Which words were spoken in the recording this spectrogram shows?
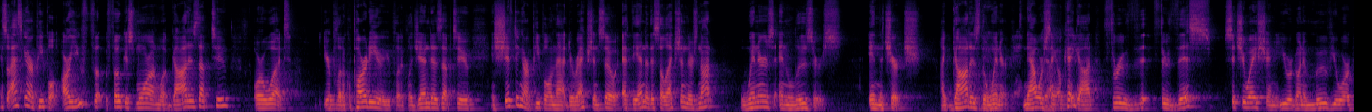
And so asking our people, are you fo- focused more on what God is up to or what your political party or your political agenda is up to, and shifting our people in that direction. So at the end of this election, there's not winners and losers in the church. Like God is the winner. Now we're yeah. saying, okay, God, through th- through this situation, you are going to move your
